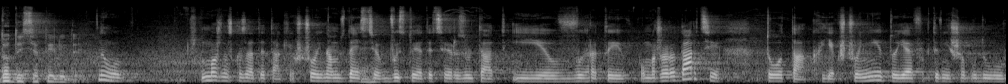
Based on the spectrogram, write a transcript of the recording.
до 10 людей. Ну можна сказати так, якщо нам вдасться вистояти цей результат і виграти по мажоритарці, то так. Якщо ні, то я ефективніше буду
